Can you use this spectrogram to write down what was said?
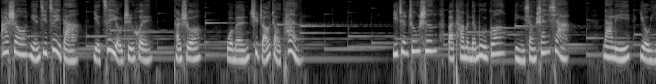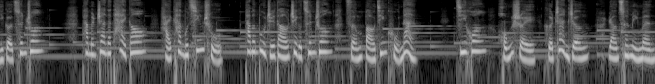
阿寿年纪最大。也最有智慧，他说：“我们去找找看。”一阵钟声把他们的目光引向山下，那里有一个村庄。他们站得太高，还看不清楚。他们不知道这个村庄曾饱经苦难，饥荒、洪水和战争让村民们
